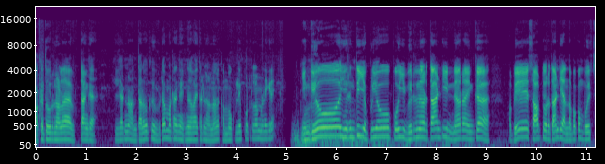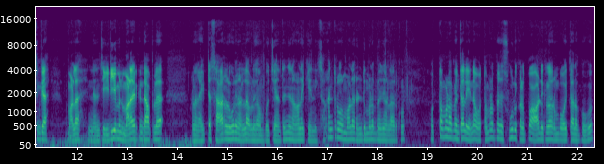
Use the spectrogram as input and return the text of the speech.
பக்கத்து ஊர்னால விட்டாங்க. இல்லைன்னா அந்த அளவுக்கு விட மாட்டாங்க எங்கள் வாய்க்காட்டில். அதனால் கம்பக்குள்ளேயே போட்டுடலாம்னு நினைக்கிறேன். எங்கேயோ இருந்து எப்படியோ போய் விருந்தினர் தாண்டி நேரம் எங்கே? அப்படியே சாப்பிட்டு ஒரு தாண்டி அந்த பக்கம் போயிடுச்சுங்க மழை. நினச்சி இடியம்மன் மழை இருக்குண்டாப்புல ஆனால் லைட்டாக சாரில் கூட நல்லா விழுகாமல் போச்சு. எனக்கு தெரிஞ்ச நாளைக்கு இன்னைக்கு சாயந்தரம் ஒரு மழை ரெண்டு மழை பெஞ்சால் நல்லாயிருக்கும் ஒத்த மழை பெஞ்சாலும் என்ன? ஒத்த மழை பெஞ்சால் சூடு கலப்போ ஆடுக்கெல்லாம் ரொம்ப ஒய்த்தால போகும்.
